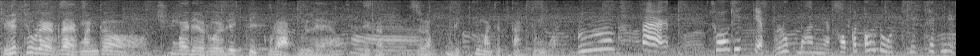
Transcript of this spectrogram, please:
ชีวิตช่วงแรกๆมันก็ไม่ได้โรยด้วยกลีบกุหลาบอยู่แล้วใช่ นะครับสำหรับเด็กที่มาจากต่างจังหวัด อืมแต่ช่วงที่เก็บลูกบอลเนี่ยเขาก็ต้องดูทริคเทคนิค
